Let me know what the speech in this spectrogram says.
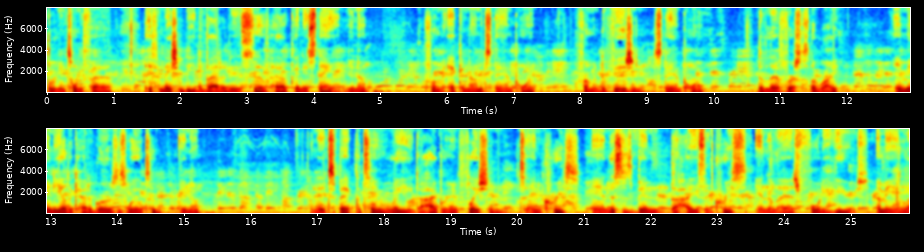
three and twenty-five. If a nation be divided itself, how can it stand? You know, from an economic standpoint from a division standpoint, the left versus the right, and many other categories as well too, you know. And expect continually the hyperinflation to increase, and this has been the highest increase in the last 40 years. I mean,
